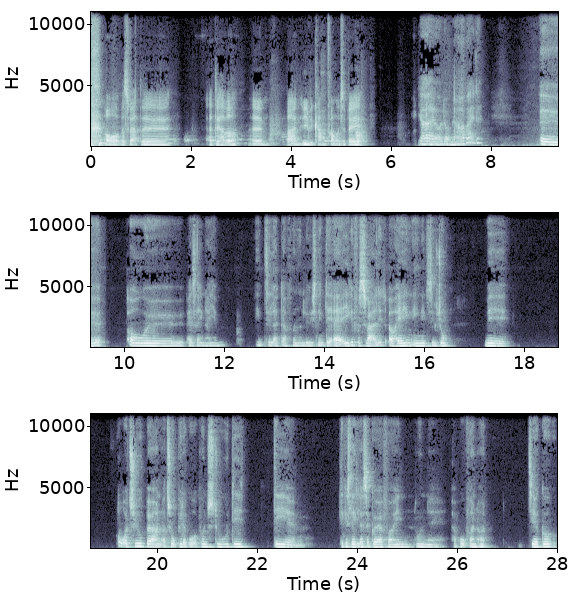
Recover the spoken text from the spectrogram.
over, hvor svært øh, at det har været. Øh, bare en evig kamp frem og tilbage. Jeg er holdt op med at arbejde. Øh, og øh, passer ind herhjemme. Indtil at der er fundet en løsning. Det er ikke forsvarligt at have hende i en institution med over 20 børn og to pædagoger på en stue. Det, det, øh, det kan slet ikke lade sig gøre for hende. Hun øh, har brug for en hånd til at gå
